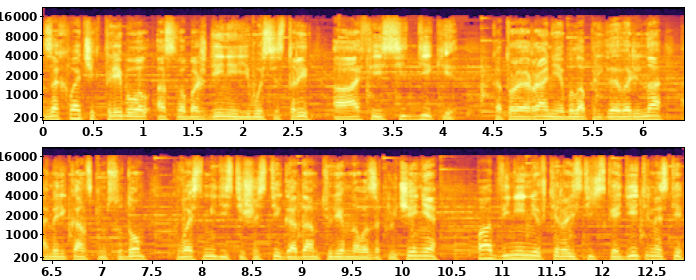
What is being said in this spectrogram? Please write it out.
захватчик требовал освобождения его сестры Аафии Сиддики, которая ранее была приговорена американским судом к 86 годам тюремного заключения по обвинению в террористической деятельности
